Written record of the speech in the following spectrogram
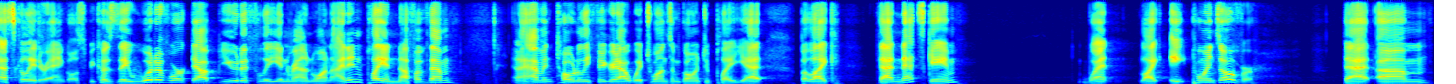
escalator angles because they would have worked out beautifully in round one. I didn't play enough of them and I haven't totally figured out which ones I'm going to play yet. But like that Nets game went like eight points over. That um,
